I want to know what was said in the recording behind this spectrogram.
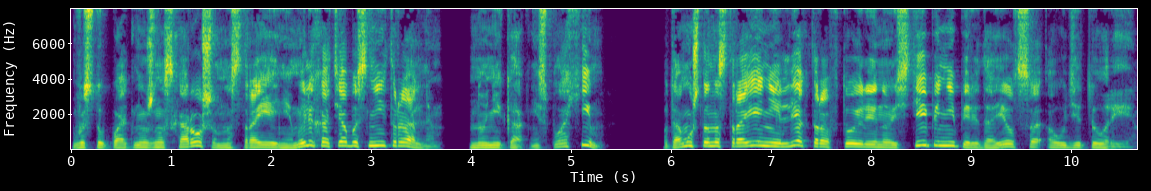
Выступать нужно с хорошим настроением или хотя бы с нейтральным, но никак не с плохим, потому что настроение лектора в той или иной степени передается аудитории.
